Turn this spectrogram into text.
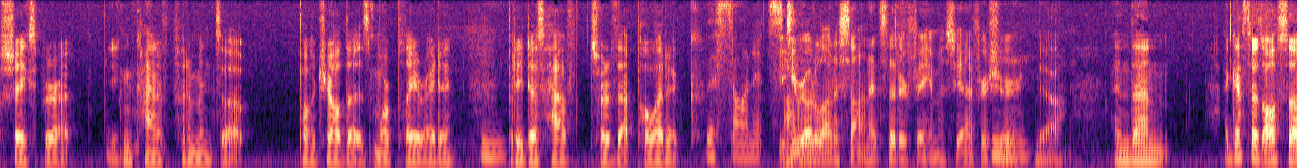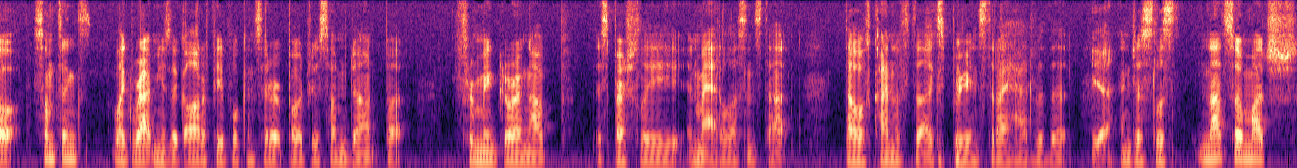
Shakespeare, you can kind of put him into poetry, although it's more playwriting. Mm. But he does have sort of that poetic, The sonnets. He wrote a lot of sonnets that are famous. Yeah, for sure. Mhm. yeah. And then I guess there's also some things like rap music. A lot of people consider it poetry, some don't. But for me, growing up, especially in my adolescence, that that was kind of the experience that I had with it. Yeah. and just listen not so much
